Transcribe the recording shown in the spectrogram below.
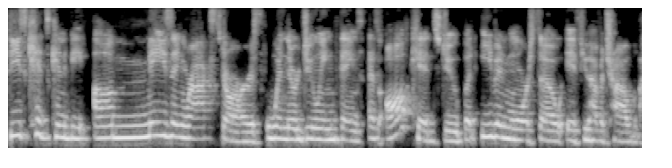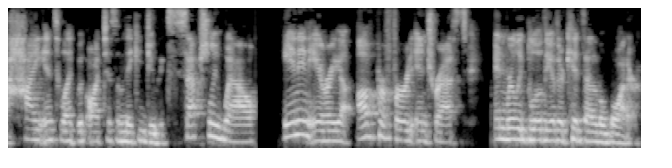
These kids can be amazing rock stars when they're doing things as all kids do, but even more so if you have a child with a high intellect with autism, they can do exceptionally well in an area of preferred interest and really blow the other kids out of the water.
